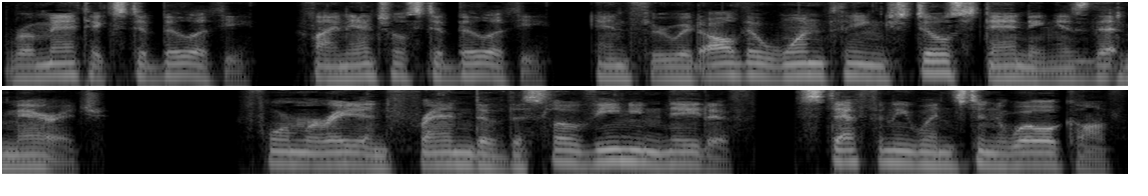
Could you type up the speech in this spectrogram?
romantic stability, financial stability, and through it all the one thing still standing is that marriage. Former aide and friend of the Slovenian native, Stephanie Winston Wolkoff,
